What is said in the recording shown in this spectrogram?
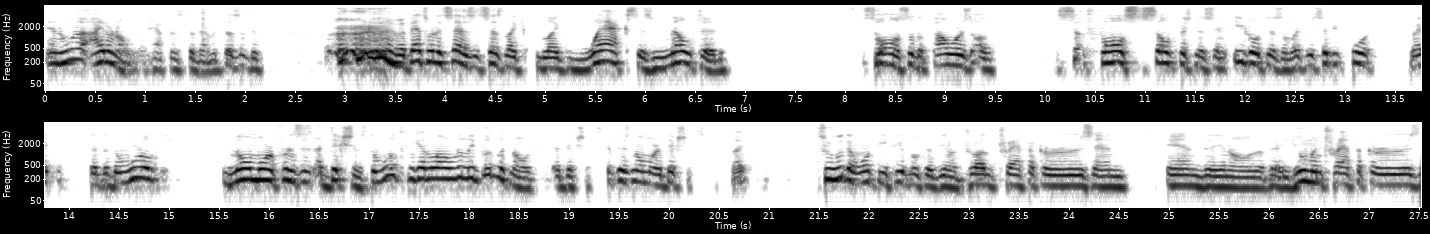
And who I don't know what happens to them. It doesn't do, but that's what it says. It says like like wax is melted. So also the powers of false selfishness and egotism, like we said before, right? That the, the world, no more, for instance, addictions. The world can get along really good with no addictions if there's no more addictions, right? True, there won't be people to you know drug traffickers and and you know the human traffickers.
